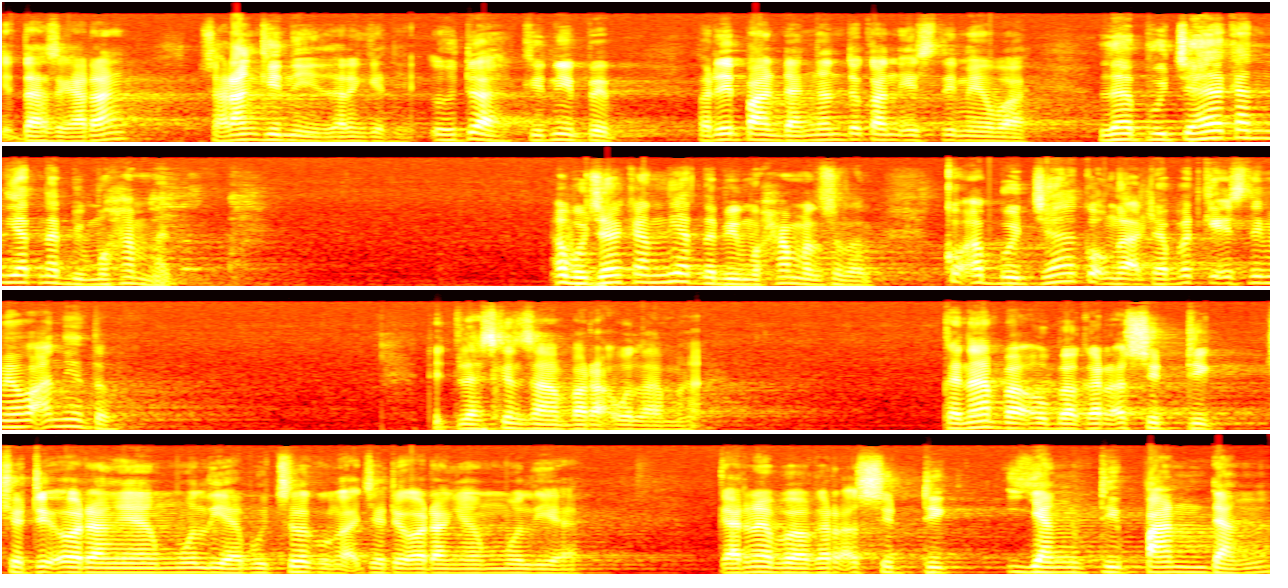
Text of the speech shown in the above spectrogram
kita sekarang sekarang gini, sekarang gini. Udah gini, Beb. Berarti pandangan itu kan istimewa. Lah Abu Jahal kan lihat Nabi Muhammad. Abu Jahal kan lihat Nabi Muhammad SAW. Kok Abu Jahal kok nggak dapat keistimewaan itu? Dijelaskan sama para ulama. Kenapa Abu Bakar As-Siddiq jadi orang yang mulia? Abu Jahal kok nggak jadi orang yang mulia? Karena Abu Bakar As-Siddiq yang dipandang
